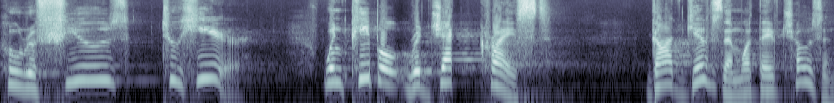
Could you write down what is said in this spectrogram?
who refuse to hear. When people reject Christ, God gives them what they've chosen.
